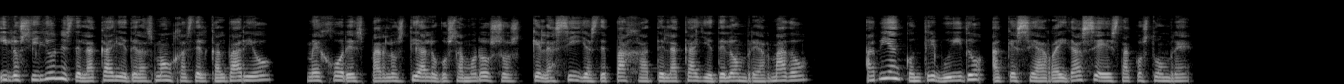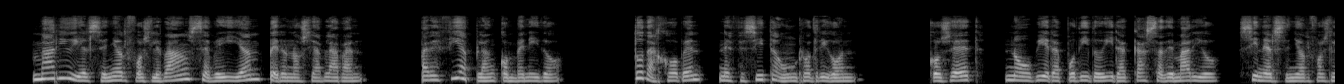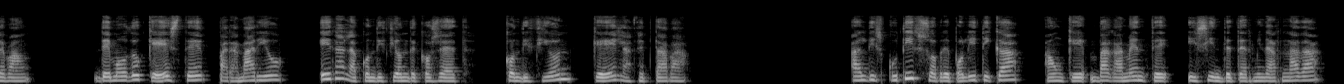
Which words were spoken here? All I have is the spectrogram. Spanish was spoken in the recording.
y los sillones de la calle de las monjas del calvario mejores para los diálogos amorosos que las sillas de paja de la calle del hombre armado habian contribuido á que se arraigase esta costumbre. Mario y el señor fauchelevent se veian pero no se hablaban. Parecia plan convenido toda jóven necesita un rodrigon cosette no hubiera podido ir á casa de mario sin el señor fauchelevent. De modo que éste para mario era la condicion de cosette condicion que él aceptaba. Al discutir sobre política aunque vagamente y sin determinar nada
